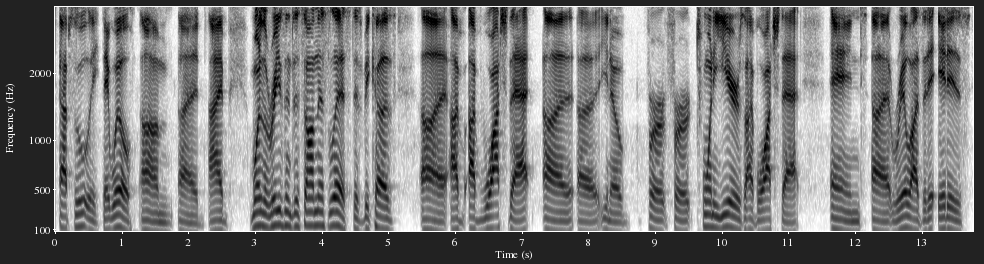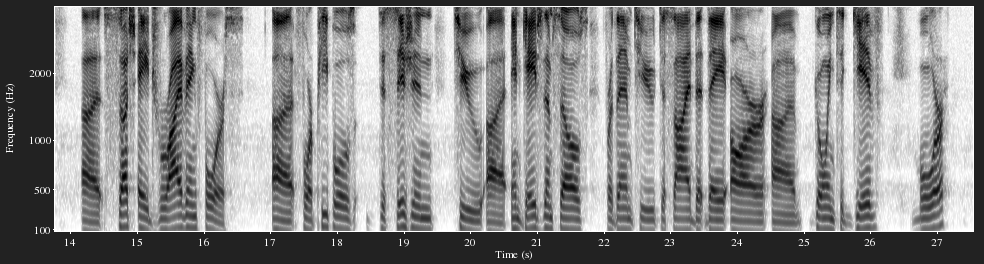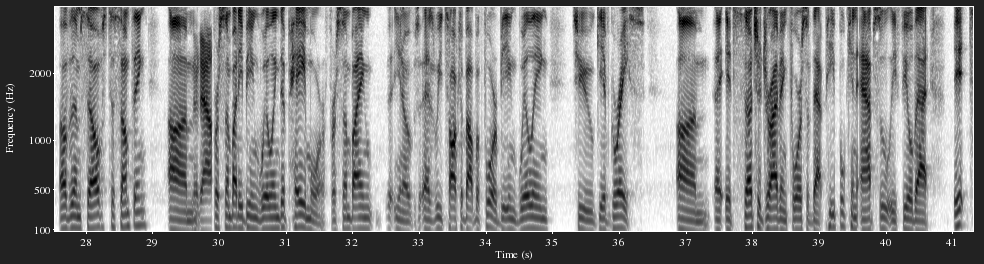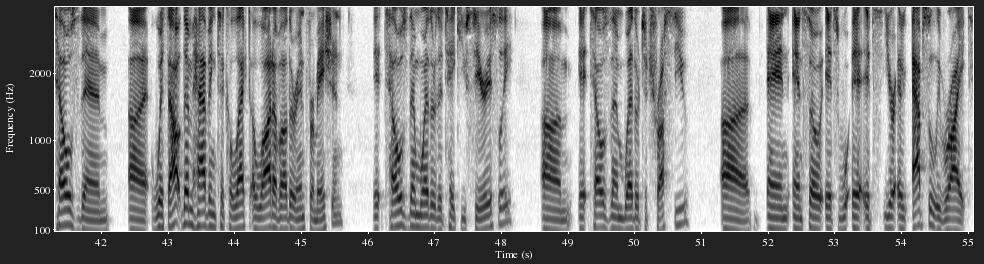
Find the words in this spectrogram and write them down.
Absolutely they will. Um uh, i one of the reasons it's on this list is because uh, I've I've watched that. Uh, uh, you know, for for 20 years, I've watched that and uh, realized that it, it is uh, such a driving force uh, for people's decision to uh, engage themselves, for them to decide that they are uh, going to give more of themselves to something. Um, no. For somebody being willing to pay more, for somebody, you know, as we talked about before, being willing to give grace. Um, it's such a driving force of that. People can absolutely feel that. It tells them, uh, without them having to collect a lot of other information, it tells them whether to take you seriously. Um, it tells them whether to trust you. Uh, and and so it's it's you're absolutely right.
